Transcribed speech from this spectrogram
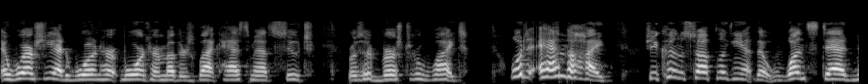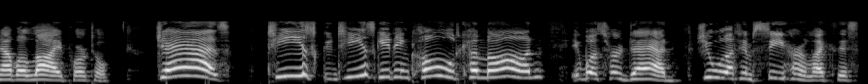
and where she had worn her, worn her mother's black hazmat suit was reversed to white. What am I? She couldn't stop looking at the once dead, now alive portal. Jazz! Tea's, tea's getting cold. Come on. It was her dad. She won't let him see her like this.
